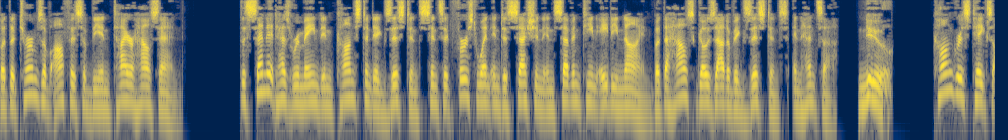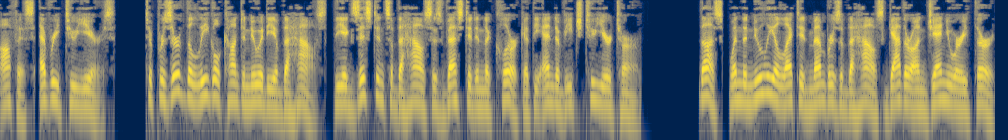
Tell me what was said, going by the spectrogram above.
but the terms of office of the entire House end. The Senate has remained in constant existence since it first went into session in 1789 but the House goes out of existence and hence a «new» Congress takes office every two years. To preserve the legal continuity of the House, the existence of the House is vested in the clerk at the end of each two-year term. Thus, when the newly elected members of the House gather on January 3,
